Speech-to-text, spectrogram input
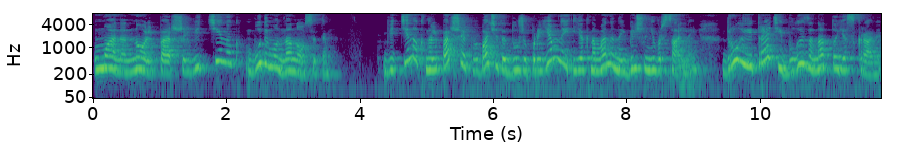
У мене 0,1 відтінок, будемо наносити. Відтінок 0,1, як ви бачите, дуже приємний і, як на мене, найбільш універсальний. Другий і третій були занадто яскраві.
